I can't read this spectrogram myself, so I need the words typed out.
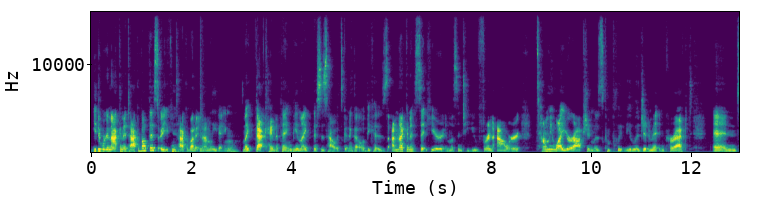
either we're not gonna talk about this or you can talk about it and I'm leaving. Like that kind of thing, being like, this is how it's gonna go because I'm not gonna sit here and listen to you for an hour. Tell me why your option was completely legitimate and correct and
